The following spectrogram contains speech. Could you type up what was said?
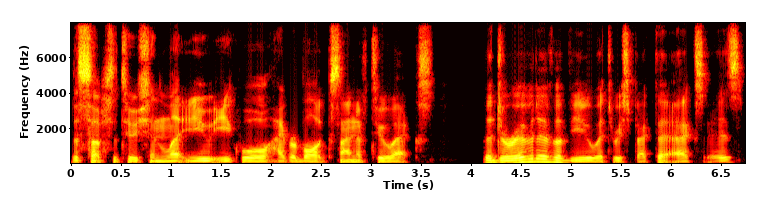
the substitution let u equal hyperbolic sine of 2x. The derivative of u with respect to x is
